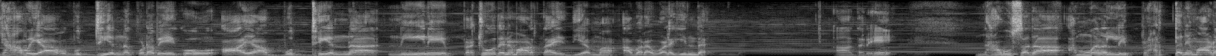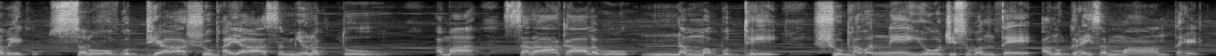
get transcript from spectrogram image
ಯಾವ ಯಾವ ಬುದ್ಧಿಯನ್ನು ಕೊಡಬೇಕೋ ಆಯಾ ಬುದ್ಧಿಯನ್ನು ನೀನೇ ಪ್ರಚೋದನೆ ಮಾಡ್ತಾ ಇದ್ದೀಯಮ್ಮ ಅವರ ಒಳಗಿಂದ. ಆದರೆ ನಾವು ಸದಾ ಅಮ್ಮನಲ್ಲಿ ಪ್ರಾರ್ಥನೆ ಮಾಡಬೇಕು. ಸನೋ ಬುದ್ಧಿಯ ಶುಭಯ ಸಂಯುನಕ್ತು. ಅಮ್ಮ, ಸದಾಕಾಲವು ನಮ್ಮ ಬುದ್ಧಿ ಶುಭವನ್ನೇ ಯೋಚಿಸುವಂತೆ ಅನುಗ್ರಹಿಸಮ್ಮ ಅಂತ ಹೇಳಿ.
